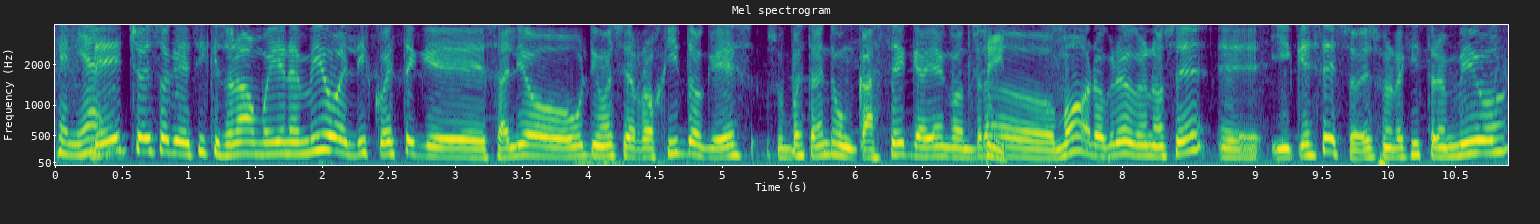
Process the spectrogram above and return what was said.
Genial. De hecho, eso que decís que sonaba muy bien en vivo, el disco este que salió último, ese rojito, que es supuestamente un cassette que había encontrado Moro, creo que no sé. Eh, ¿Y qué es eso? ¿Es un registro en vivo?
